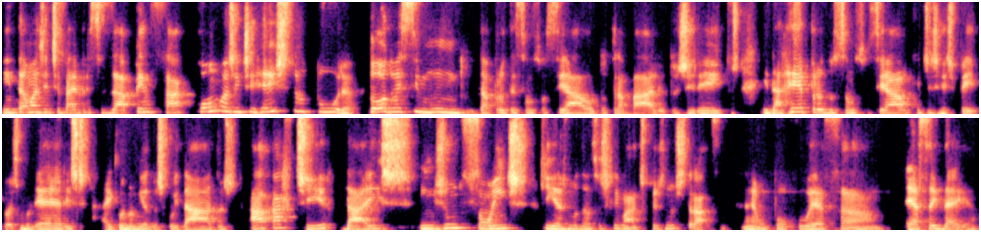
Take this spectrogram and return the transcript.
Então, a gente vai precisar pensar como a gente reestrutura todo esse mundo da proteção social, do trabalho, dos direitos e da reprodução social, que diz respeito às mulheres, à economia dos cuidados, a partir das injunções que as mudanças climáticas nos trazem. É um pouco essa, essa ideia.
